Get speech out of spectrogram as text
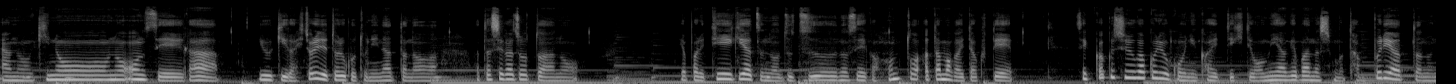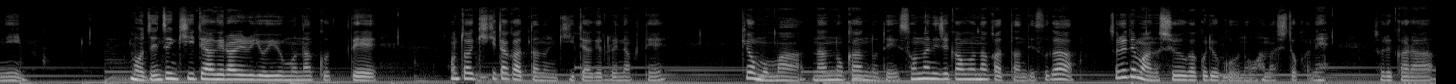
あの昨日の音声が勇気が一人で撮ることになったのは私がちょっとあのやっぱり低気圧の頭痛のせいか本当頭が痛くてせっかく修学旅行に帰ってきてお土産話もたっぷりあったのにもう全然聞いてあげられる余裕もなくって本当は聞きたかったのに聞いてあげられなくて。今日もまあ何のかんのでそんなに時間はなかったんですがそれでもあの修学旅行のお話とかね。それから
